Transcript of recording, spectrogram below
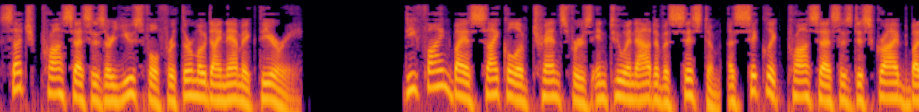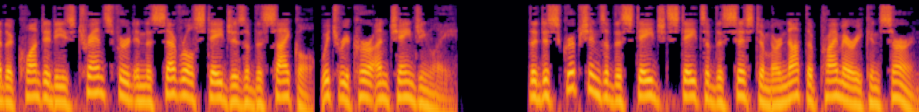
Such processes are useful for thermodynamic theory. Defined by a cycle of transfers into and out of a system, a cyclic process is described by the quantities transferred in the several stages of the cycle, which recur unchangingly. The descriptions of the staged states of the system are not the primary concern.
